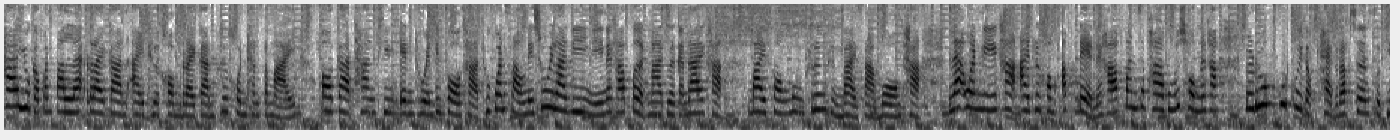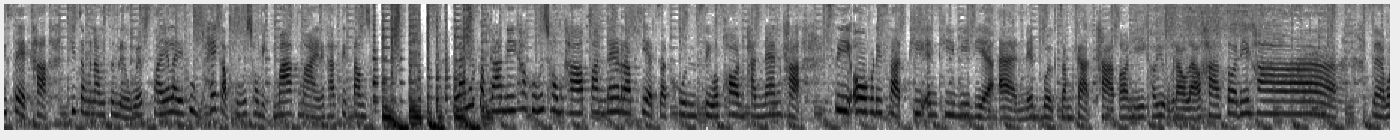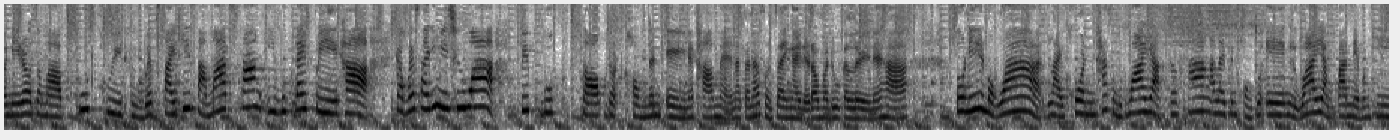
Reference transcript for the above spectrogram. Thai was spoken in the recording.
ค่ะอยู่กับปันปันและรายการ i t e l e c o m รายการเพื่อคนทันสมัย ออกอากาศทางทีน N24 ค่ะ ทุกวันเสาร์ในช่วงเวลาดีอย่างนี้นะคะ เปิดมาเจอกันได้ค่ะ บ่าย2โมงครึ่งถึงบ่าย3โมงค่ะ และวันนี้ค่ะ i t e l e c o m อัปเดตนะคะ ปันจะพาคุณผู้ชมนะคะ ไปร่วมพูดคุยกับแขกรับเชิญสุดพิเศษค่ะ ที่จะมานำเสนอเว็บไซต์อะไรให้กับคุณผู้ชมอีกมากมายนะคะ ติดตามและในสัปดาห์นี้ค่ะคุณผู้ชมคะปันได้รับเกียรติจากคุณศิวพรพันแน่นค่ะ CEO บริษัท TNT Media and Network จำกัดค่ะ ตอนนี้เขาอยู่กับเราแล้วค่ะ สวัสดีค่ะแหมวันนี้เราจะมาพูดคุยถึงเว็บไซต์ที่สามารถสร้างอีบุ๊กได้ฟรีค่ะ กับเว็บไซต์ที่มีชื่อว่า flipbooksoft.com นั่นเองนะคะแหมน่าจะน่าสนใจไง เดี๋ยวเรามาดูกันเลยนะคะ ตัวนี้เห็นบอกว่าหลายคนถ้าสมมติว่าอยากจะสร้างอะไรเป็นของตัวเอง หรือว่าอย่างปันเนี่ยบางที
